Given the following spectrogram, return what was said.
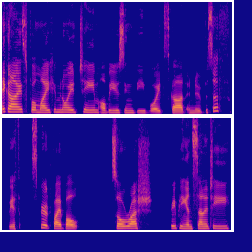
Hey guys, for my humanoid team, I'll be using the Void Scarred Anubisath with Spirit Firebolt, Soul Rush, Creeping Insanity.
